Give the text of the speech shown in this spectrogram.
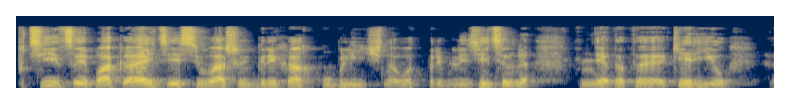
птицы, покайтесь в ваших грехах публично. Вот приблизительно этот э, Кирилл э,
